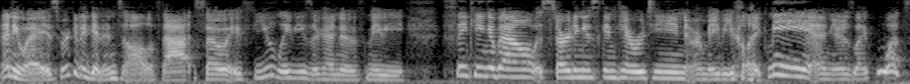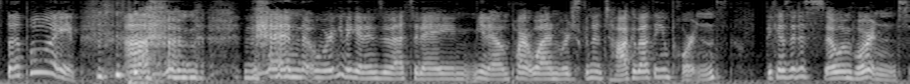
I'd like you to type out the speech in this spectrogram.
anyways, we're gonna get into all of that. So if you ladies are kind of maybe thinking about starting a skincare routine, or maybe you're like me and you're just like, what's the point? um, then we're gonna get into that today. And you know, in part one, we're just gonna talk about the importance because it is so important,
